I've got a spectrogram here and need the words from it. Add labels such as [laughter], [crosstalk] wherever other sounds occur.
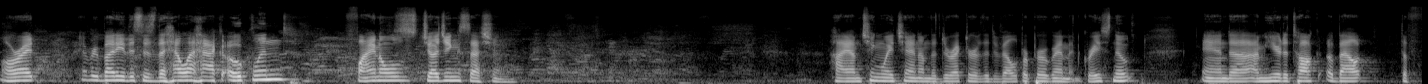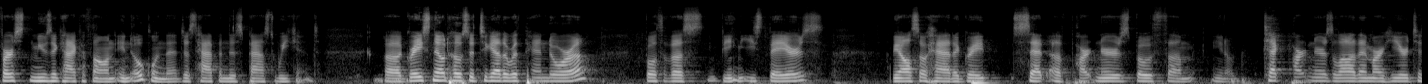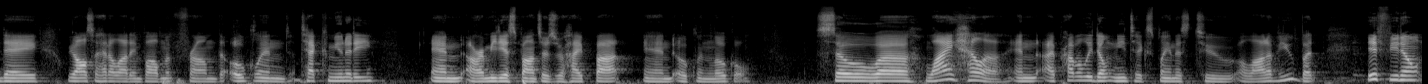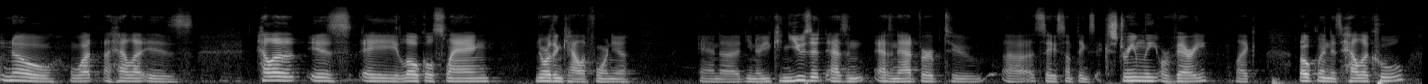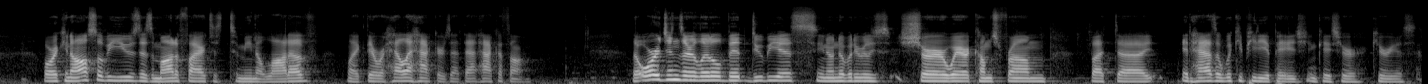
All right, everybody, this is the Hella Hack Oakland finals judging session. Hi, I'm Ching Wei Chen. I'm the director of the developer program at Gracenote, and uh, I'm here to talk about the first music hackathon in Oakland that just happened this past weekend. Uh, Gracenote hosted together with Pandora, both of us being East Bayers. We also had a great set of partners, both um, you know tech partners. A lot of them are here today. We also had a lot of involvement from the Oakland tech community, and our media sponsors were Hypebot and Oakland Local. So uh, why Hella? And I probably don't need to explain this to a lot of you, but if you don't know what a Hella is, Hella is a local slang, Northern California and uh, you know you can use it as an as an adverb to uh, say something's extremely or very, like Oakland is hella cool, or it can also be used as a modifier to, to mean a lot of, like there were hella hackers at that hackathon. The origins are a little bit dubious. You know, nobody really sure where it comes from, but uh, it has a Wikipedia page in case you're curious.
